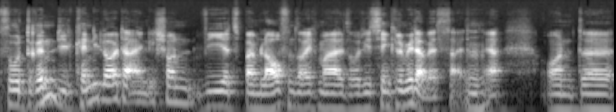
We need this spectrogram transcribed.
so drin, die kennen die Leute eigentlich schon, wie jetzt beim Laufen, sage ich mal, so die 10 Kilometer Bestzeit. Mhm. Ja. Und äh,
